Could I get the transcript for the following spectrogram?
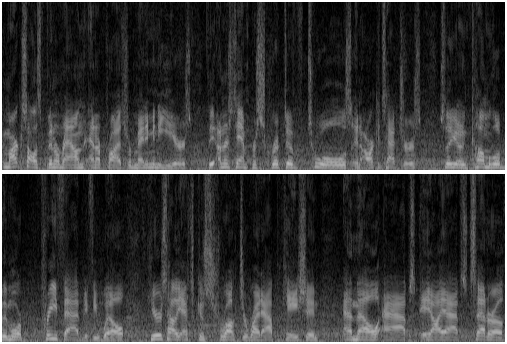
Microsoft has been around enterprise for many, many years. They understand prescriptive tools and architectures, so they're going to come a little bit more prefab, if you will. Here's how you actually construct your right application, ML apps, AI apps, et cetera.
